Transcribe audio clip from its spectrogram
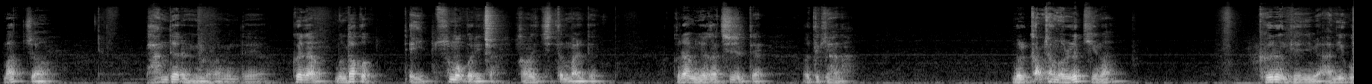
맞죠? 반대로 행동하면 돼요. 그냥 문 닫고 에이 숨어버리자. 가만히 짖든 말든. 그러면 얘가 짖을 때 어떻게 하나? 뭘 깜짝 놀래키나? 그런 개념이 아니고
